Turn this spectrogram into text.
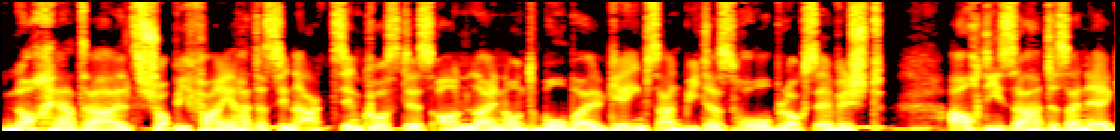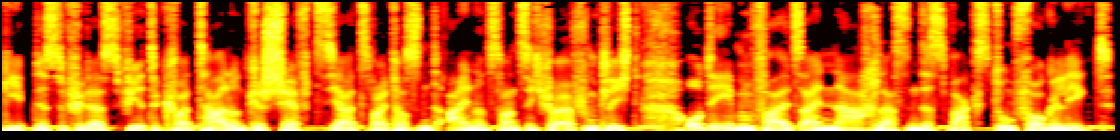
Noch härter als Shopify hat es den Aktienkurs des Online- und Mobile-Games-Anbieters Roblox erwischt. Auch dieser hatte seine Ergebnisse für das vierte Quartal und Geschäftsjahr 2021 veröffentlicht und ebenfalls ein nachlassendes Wachstum vorgelegt.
